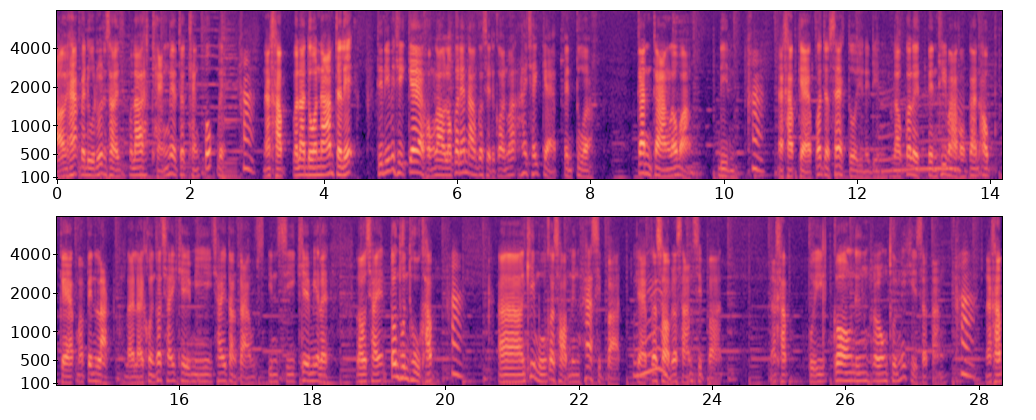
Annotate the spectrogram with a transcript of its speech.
าวๆนะฮะไปดูล้วนทรายเวลาแข็งเนี่ยจะแข็งปุ๊กเลยค่ะนะครับเวลาโดนน้ำจะเละทีนี้วิธีแก้ของเราเราก็แนะนำเกษตรกรว่าให้ใช้แกบเป็นตัวกั้นกลางระหว่างดินค่ะ นะครับ แกบก็จะแทรกตัวอยู่ในดินอืมเราก็เลยเป็นที่มาของการเอาแกบมาเป็นหลักหลาย ๆ คนก็ใช้เคมีใช้ต่างๆ อินทรีย์เคมีอะไรเราใช้ต้นทุนถูกครับ ค่ะ อ่าขี้หมูกระสอบหนึ่ง50 บาท แกบอืมกระสอบละ30 บาทนะครับ ปุ๋ยกองหนึ่งเราลงทุนไม่ขีดสตังค์ค่ะ นะครับ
